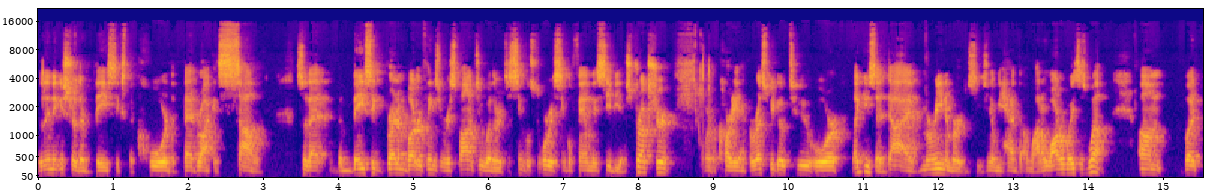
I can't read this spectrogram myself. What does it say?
really making sure their basics, the core, the bedrock is solid so that the basic bread and butter things you respond to, whether it's a single story, single family CBS structure, or the cardiac arrest we go to, or like you said, dive, marine emergencies. You know, we have a lot of waterways as well. Um, but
